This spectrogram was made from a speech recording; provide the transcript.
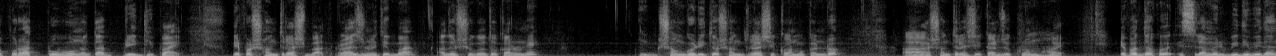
অপরাধ প্রবণতা বৃদ্ধি পায়। এরপর সন্ত্রাসবাদ। রাজনৈতিক বা আদর্শগত কারণে সংঘটিত সন্ত্রাসী কর্মকাণ্ড সন্ত্রাসী কার্যক্রম হয়। এরপর দেখো, ইসলামের বিধিবিধান,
